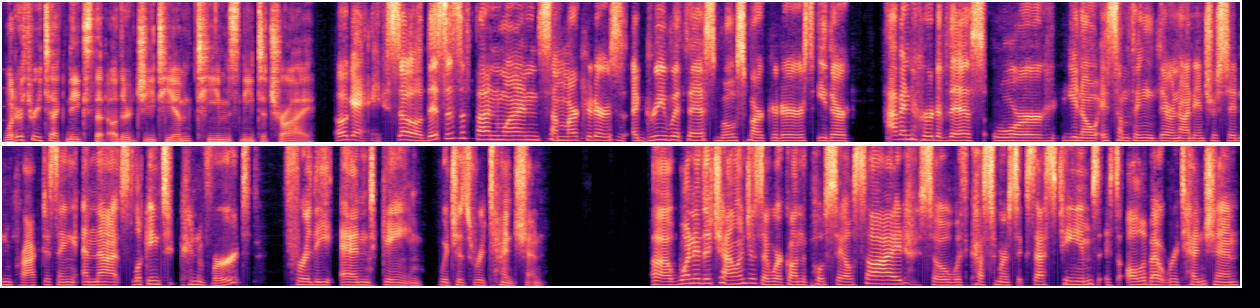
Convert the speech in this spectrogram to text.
What are three techniques that other GTM teams need to try? Okay, so this is a fun one. Some marketers agree with this. Most marketers either haven't heard of this or, you know, it's something they're not interested in practicing. And that's looking to convert for the end game, which is retention. Uh, one of the challenges I work on the post sale side. So with customer success teams, it's all about retention,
